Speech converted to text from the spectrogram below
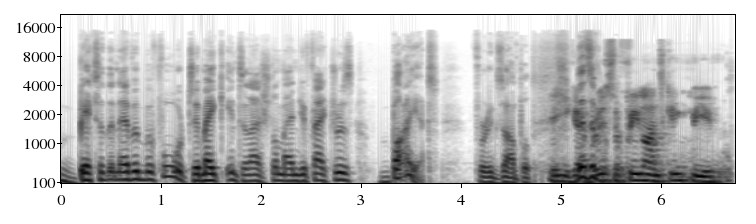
better than ever before to make international manufacturers buy it for example. There you go. There's a, a freelance gig for you.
